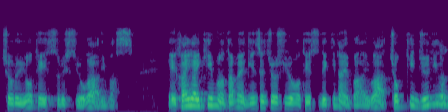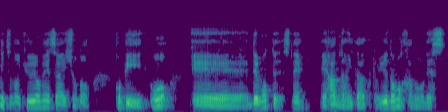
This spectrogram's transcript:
書類を提出する必要があります。海外勤務のため、源泉徴収票を提出できない場合は、直近12ヶ月の給与明細書のコピーを、えー、でもってですね、判断いただくというのも可能です。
